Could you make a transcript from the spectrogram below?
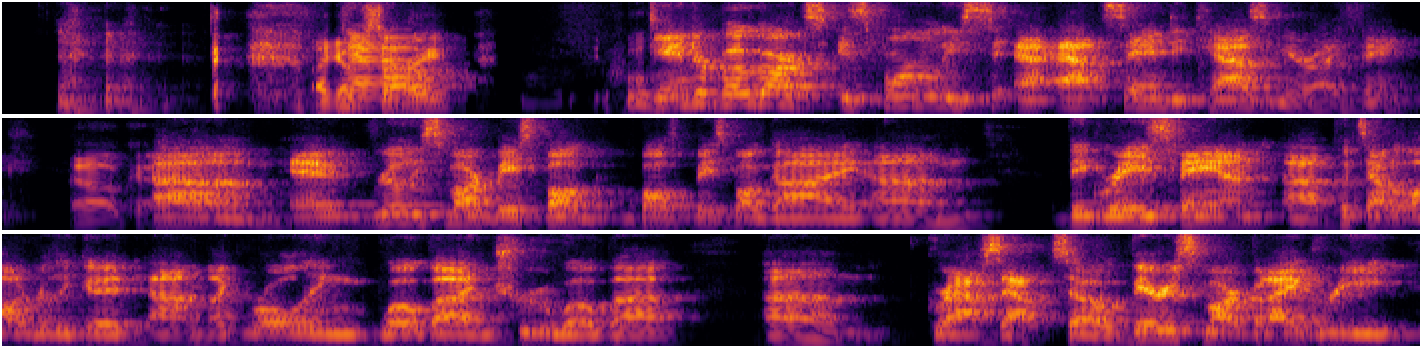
like, I'm sorry. Dander Bogarts is formerly at Sandy Casimir, I think. Oh, okay. Um, a really smart baseball baseball guy. Um, big Rays fan. Uh, puts out a lot of really good, um, like rolling woba and true woba um, graphs out. So very smart. But I agree.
